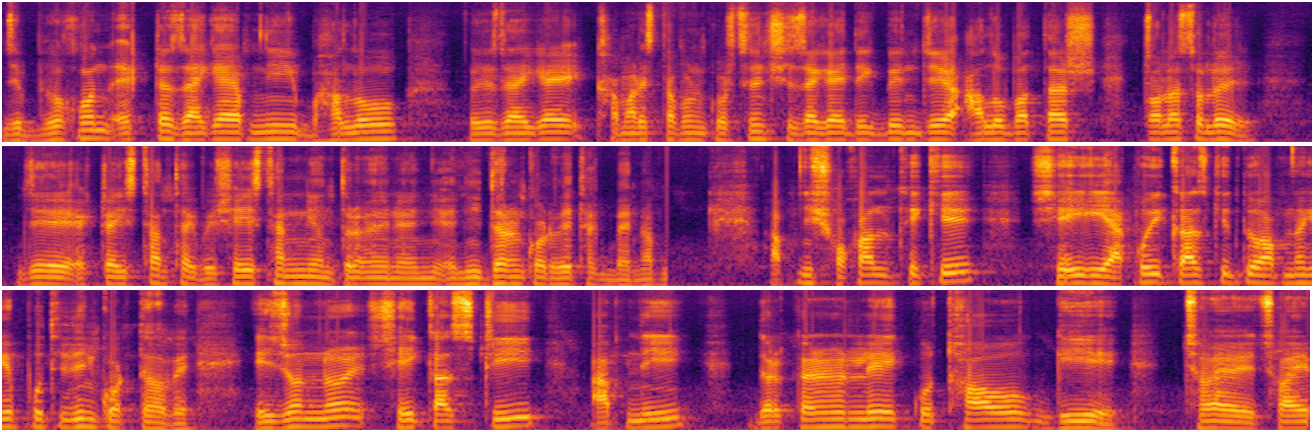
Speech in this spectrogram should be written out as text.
যে যখন একটা জায়গায় আপনি ভালো জায়গায় খামার স্থাপন করছেন, সে জায়গায় দেখবেন যে আলো বাতাস চলাচলের যে একটা স্থান থাকবে, সেই স্থান নিয়ন্ত্রণ নির্ধারণ করবে, থাকবেন। আপনি সকাল থেকে সেই একই কাজ কিন্তু আপনাকে প্রতিদিন করতে হবে। এই জন্য সেই কাজটি আপনি দরকার হলে কোথাও গিয়ে ছয় ছয়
